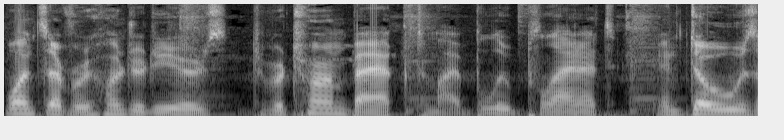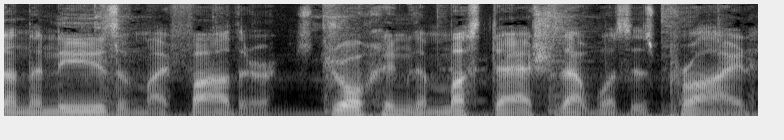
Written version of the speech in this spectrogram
once every hundred years, to return back to my blue planet and doze on the knees of my father, stroking the mustache that was his pride.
